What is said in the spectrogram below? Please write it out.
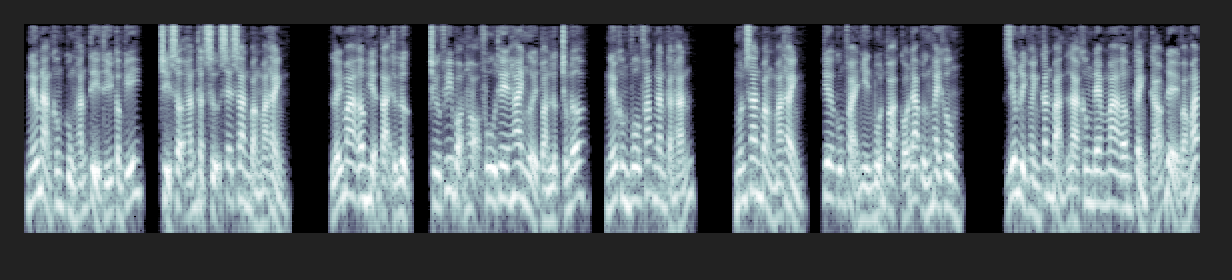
nếu nàng không cùng hắn tỉ thí cầm kỹ, chỉ sợ hắn thật sự sẽ san bằng ma thành. Lấy ma âm hiện tại thực lực, trừ phi bọn họ phu thê hai người toàn lực chống đỡ, nếu không vô pháp ngăn cản hắn. Muốn san bằng ma thành, kia cũng phải nhìn bổn tọa có đáp ứng hay không. Diêm Lịch Hành căn bản là không đem ma âm cảnh cáo để vào mắt,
